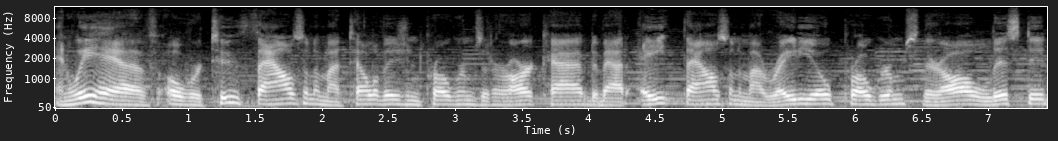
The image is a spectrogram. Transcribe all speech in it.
And we have over 2,000 of my television programs that are archived, about 8,000 of my radio programs. They're all listed,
